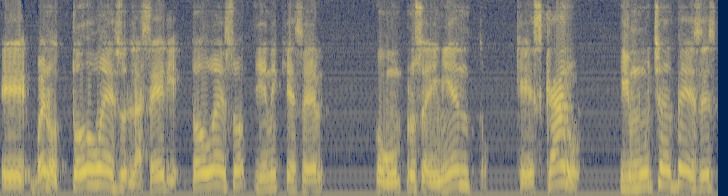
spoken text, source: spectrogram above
Eh, bueno, todo eso, la serie, todo eso tiene que hacer con un procedimiento que es caro. Y muchas veces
